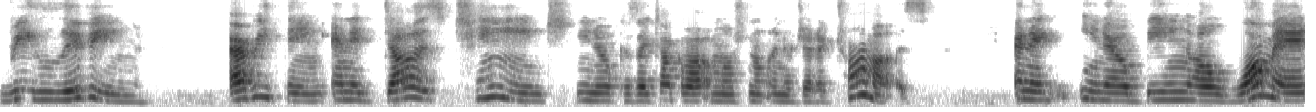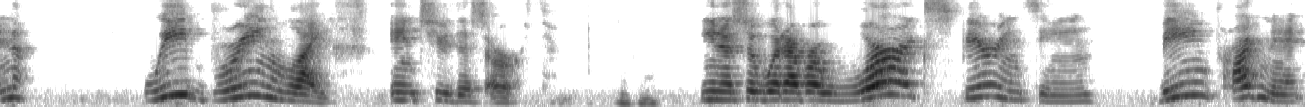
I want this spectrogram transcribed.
reliving everything, and it does change. You know, because I talk about emotional energetic traumas, and it, you know, being a woman, we bring life into this earth. Mm-hmm. You know, so whatever we're experiencing, being pregnant,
